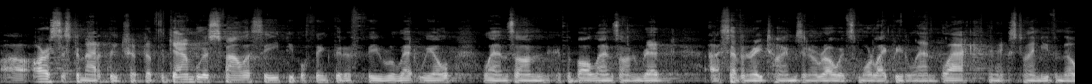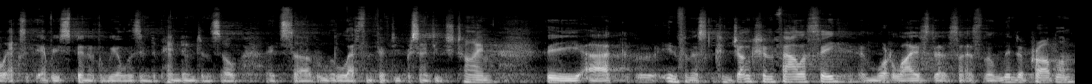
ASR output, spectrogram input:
uh, are systematically tripped up. The gambler's fallacy, people think that if the roulette wheel lands on, if the ball lands on red, uh, seven or eight times in a row, it's more likely to land black the next time, even though ex- every spin of the wheel is independent, and so it's uh, a little less than 50% each time the uh, infamous conjunction fallacy, immortalized as, as, the Linda problem.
